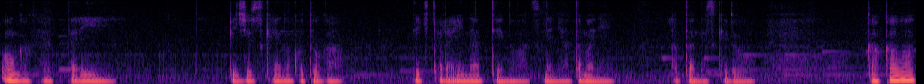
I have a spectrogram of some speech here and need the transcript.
音楽やったり美術系のことができたらいいなっていうのは常に頭にあったんですけど画家は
